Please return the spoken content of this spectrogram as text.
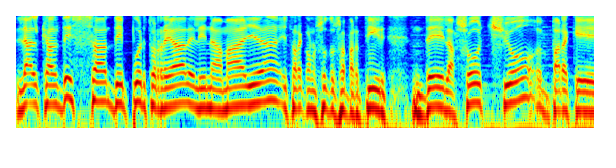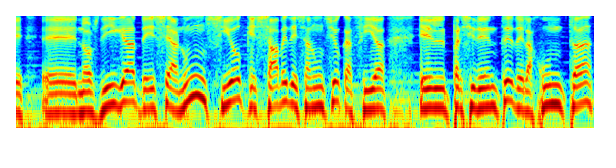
La alcaldesa de Puerto Real, Elena Amaya, estará con nosotros a partir de las 8 para que eh, nos diga de ese anuncio, que sabe de ese anuncio que hacía el presidente de la Junta,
